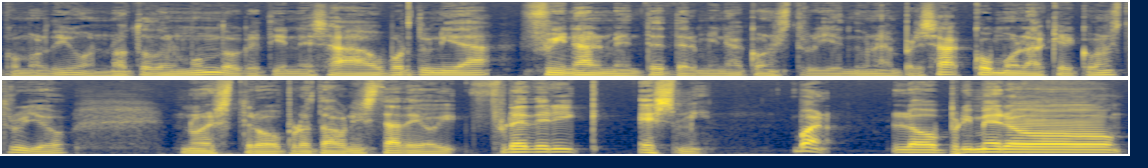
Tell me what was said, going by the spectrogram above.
como os digo, no todo el mundo que tiene esa oportunidad finalmente termina construyendo una empresa como la que construyó nuestro protagonista de hoy, Frederick Smith. Bueno, lo primero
